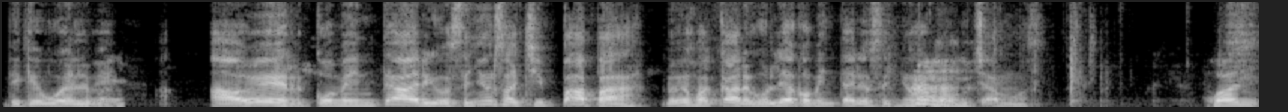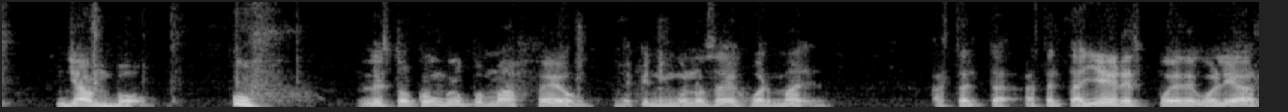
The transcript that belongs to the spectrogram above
de que vuelva. Sí. A ver, comentarios, señor Salchipapa, lo dejo a cargo, lea comentarios, señor, lo escuchamos. Juan Jambo, uff, les tocó un grupo más feo, de que ninguno sabe jugar mal. Hasta el, ta- hasta el Talleres puede golear.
